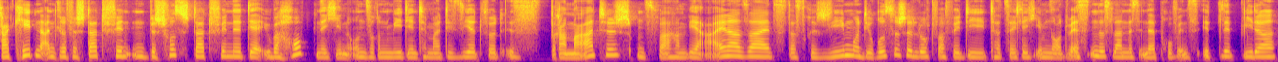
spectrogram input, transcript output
Raketenangriffe stattfinden, Beschuss stattfindet, der überhaupt nicht in unseren Medien thematisiert wird, ist dramatisch. Und zwar haben wir einerseits das Regime und die russische Luftwaffe, die tatsächlich im Nordwesten des Landes in der Provinz Idlib wieder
